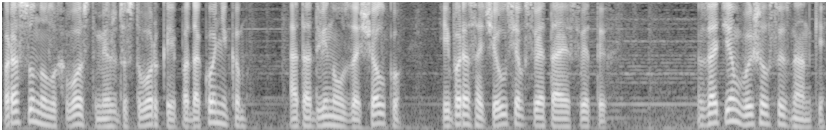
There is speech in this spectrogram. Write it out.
просунул хвост между створкой и подоконником, отодвинул защелку и просочился в святая святых. Затем вышел с изнанки.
